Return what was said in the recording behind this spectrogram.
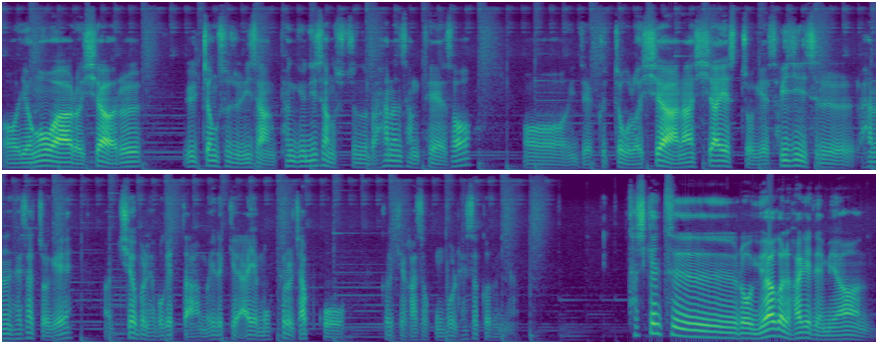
어, 영어와 러시아어를 일정 수준 이상 평균 이상 수준으로 하는 상태에서 어, 이제 그쪽 러시아나 CIS 쪽에 비즈니스를 하는 회사 쪽에 취업을 해보겠다 뭐 이렇게 아예 목표를 잡고 그렇게 가서 공부를 했었거든요. 타시켄트로 유학을 가게 되면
